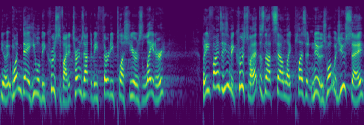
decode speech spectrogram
you know, one day he will be crucified. It turns out to be 30 plus years later. But he finds that he's going to be crucified. That does not sound like pleasant news. What would you say?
